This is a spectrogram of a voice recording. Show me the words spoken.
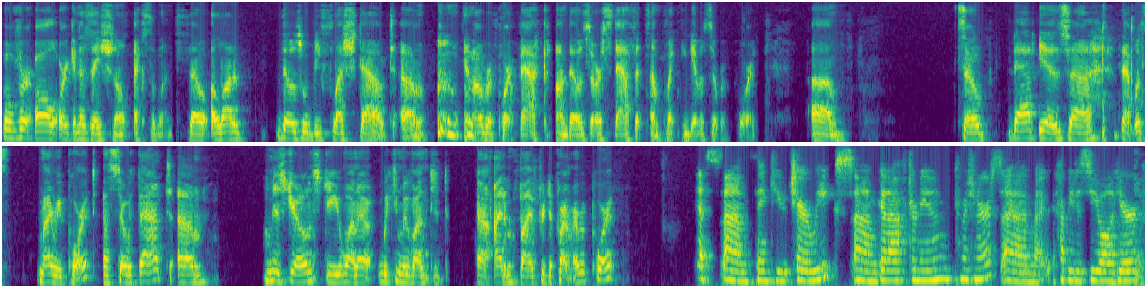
overall organizational excellence. So a lot of those will be fleshed out, um, and I'll report back on those, or staff at some point can give us a report. Um, so that is uh, that was my report. Uh, so with that, um, Ms. Jones, do you want to? We can move on to uh, item five for department report. Yes, um, thank you, Chair Weeks. Um, good afternoon, Commissioners. I'm happy to see you all here.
